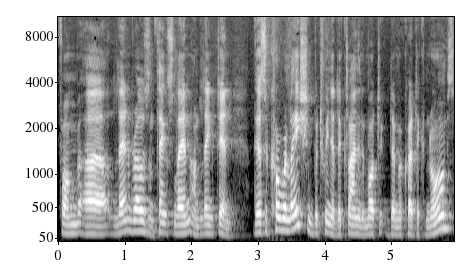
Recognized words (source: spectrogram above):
from uh, Len Rosen. Thanks, Len, on LinkedIn. There's a correlation between the decline in democratic norms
